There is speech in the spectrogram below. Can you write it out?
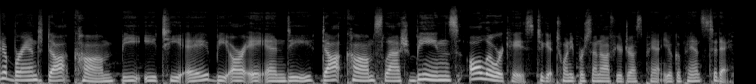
betabrand.com, B E T A B R A N D dot com slash beans, all lowercase, to get 20% off your dress pant yoga pants today.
